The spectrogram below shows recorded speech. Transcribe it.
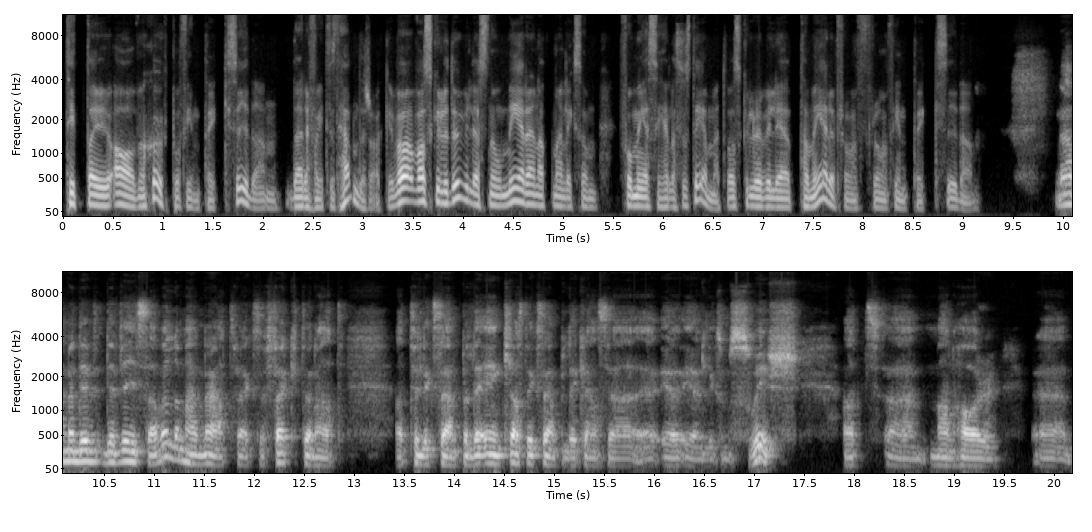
tittar ju avundsjukt på fintech-sidan där det faktiskt händer saker. Vad, vad, skulle du vilja sno mer än att man liksom får med sig hela systemet? Vad skulle du vilja ta med dig från, från fintech-sidan? Nej, men det, det, visar väl de här nätverkseffekterna att, att till exempel det enklaste exemplet det kan säga är, är liksom Swish. Att uh, man har uh,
